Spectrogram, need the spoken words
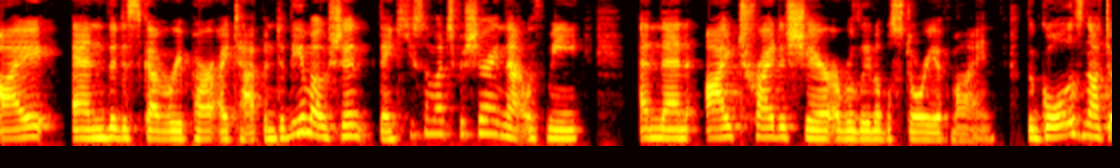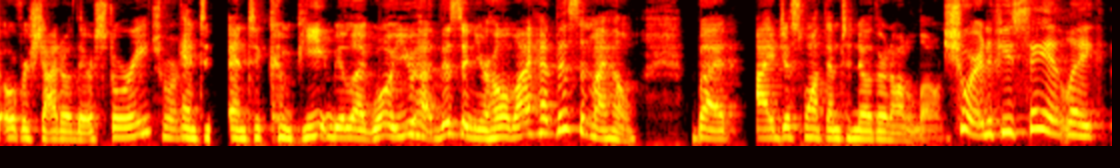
I end the discovery part. I tap into the emotion. Thank you so much for sharing that with me. And then I try to share a relatable story of mine. The goal is not to overshadow their story sure. and to and to compete and be like, well, you had this in your home. I had this in my home. But I just want them to know they're not alone. Sure. And if you say it like,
